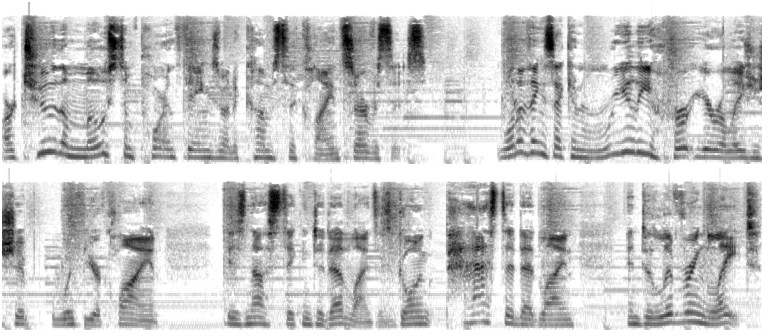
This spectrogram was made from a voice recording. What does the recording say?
are two of the most important things when it comes to client services. One of the things that can really hurt your relationship with your client is not sticking to deadlines, is going past the deadline and delivering late.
